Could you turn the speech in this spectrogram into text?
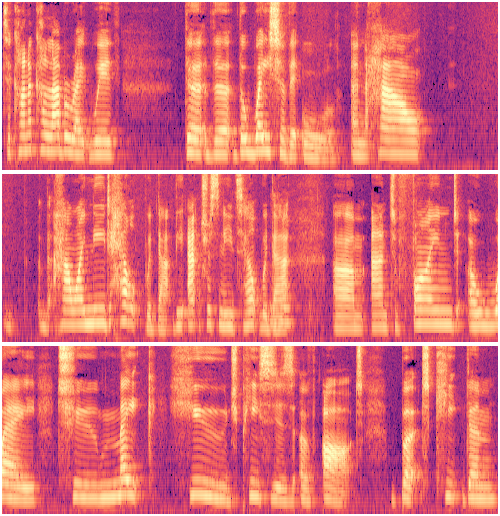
to kind of collaborate with the the the weight of it all and how how I need help with that. The actress needs help with that. Mm-hmm um, and to find a way to make huge pieces of art but keep them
